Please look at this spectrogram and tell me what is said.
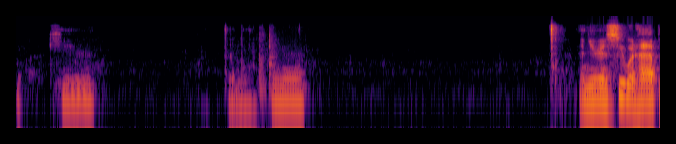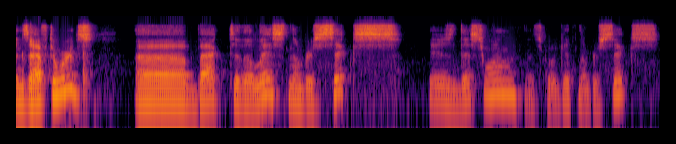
Go back here. Then here. And you're going to see what happens afterwards. Uh back to the list. Number six is this one. Let's go get number six.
